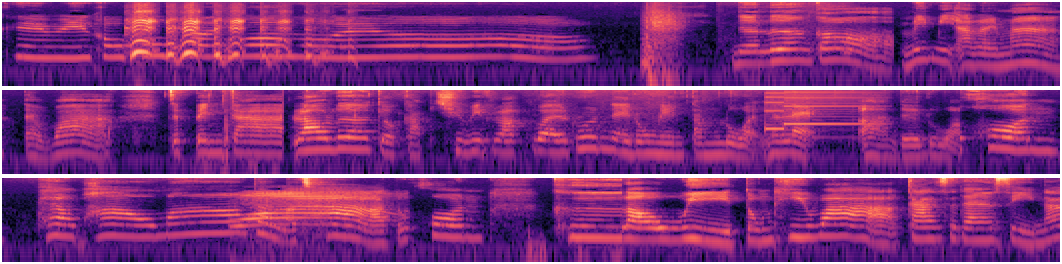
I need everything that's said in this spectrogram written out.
เคมีเขาคู่กันมากเลยอะเนื้อเรื่องก็ไม่มีอะไรมาก แต่ว่าจะเป็นการเล่าเรื่องเกี่ยวกับชีวิตรักวัยรุ่นในโรงเรียนตำรวจนั่นแหละ อ่าโดยรวมทุกคนแผ่วๆมากแต่ละฉากอะทุกคนคือเราหวีดตรงที่ว่าการแสดงสีหน้า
